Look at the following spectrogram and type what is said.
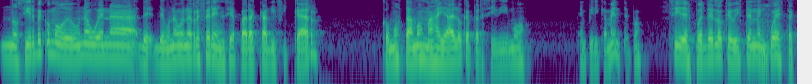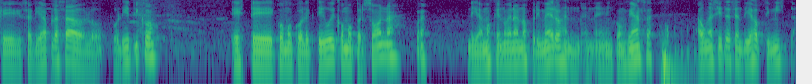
nos sirve como de una buena, de una buena referencia para calificar cómo estamos más allá de lo que percibimos empíricamente. Pues. Sí, después de lo que viste en la encuesta, que salía aplazado los políticos, este, como colectivo y como personas, pues, digamos que no eran los primeros en, confianza, aún así te sentías optimista.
